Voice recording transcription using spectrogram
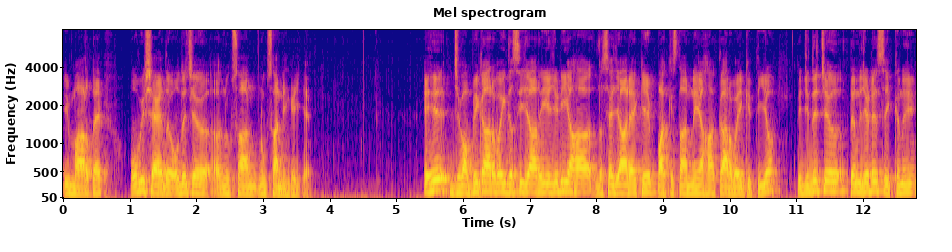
ਇਮਾਰਤ ਹੈ, ਉਹ ਵੀ ਸ਼ਾਇਦ ਉਹਦੇ 'ਚ ਨੁਕਸਾਨ, ਨੁਕਸਾਨੀ ਗਈ ਹੈ। ਇਹ ਜਵਾਬੀ ਕਾਰਵਾਈ ਦੱਸੀ ਜਾ ਰਹੀ ਹੈ, ਜਿਹੜੀ ਆਹ ਦੱਸਿਆ ਜਾ ਰਿਹਾ ਕਿ ਪਾਕਿਸਤਾਨ ਨੇ ਆਹ ਕਾਰਵਾਈ ਕੀਤੀ ਆ। ਤੇ ਜਿਹਦੇ 'ਚ ਤਿੰਨ ਜਿਹੜੇ ਸਿੱਖ ਨੇ,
